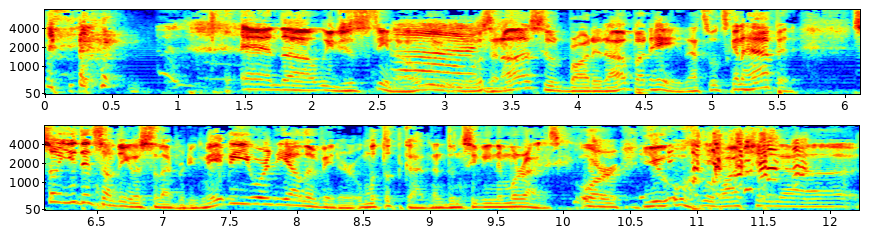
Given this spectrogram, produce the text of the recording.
and uh, we just, you know, we, it wasn't us who brought it up, but hey, that's what's going to happen. So you did something to a celebrity. Maybe you were in the elevator, umutut ka, nandun si Vina Morales. Or you were watching... Uh,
